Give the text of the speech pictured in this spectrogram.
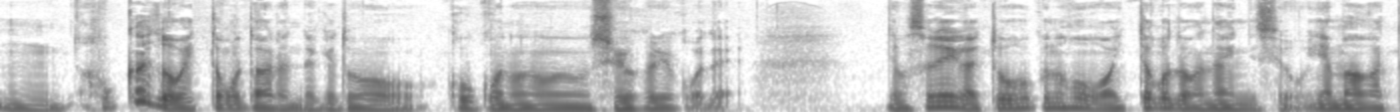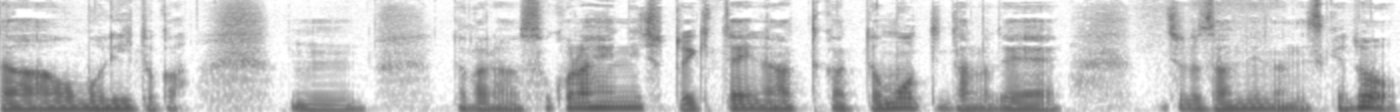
うん、北海道は行ったことあるんだけど高校の修学旅行で。でもそれ以外東北の方は行ったことがないんですよ。山形青森とか。うん。だからそこら辺にちょっと行きたいなとかって思ってたのでちょっと残念なんですけど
